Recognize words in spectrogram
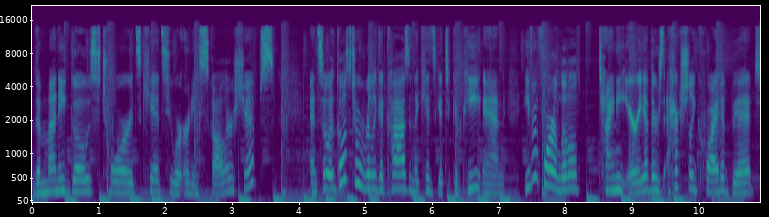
The money goes towards kids who are earning scholarships. And so it goes to a really good cause, and the kids get to compete. And even for a little tiny area, there's actually quite a bit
